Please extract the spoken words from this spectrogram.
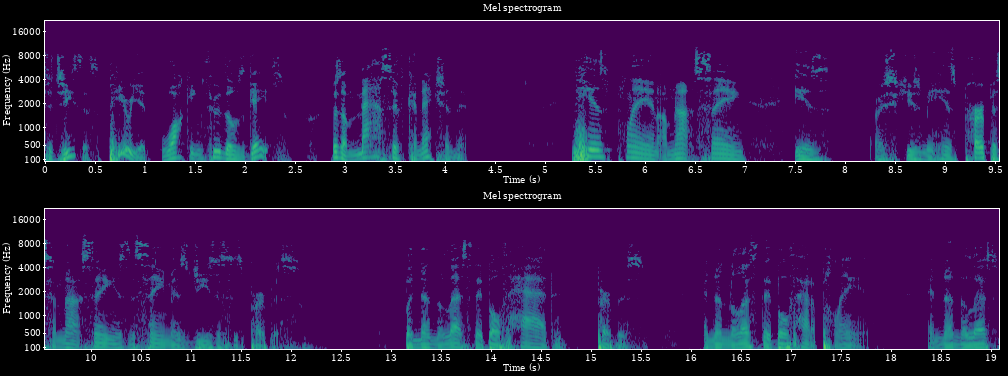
to Jesus, period, walking through those gates. There's a massive connection there. His plan, I'm not saying is, or excuse me, his purpose, I'm not saying is the same as Jesus' purpose. But nonetheless, they both had purpose. And nonetheless, they both had a plan. And nonetheless,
